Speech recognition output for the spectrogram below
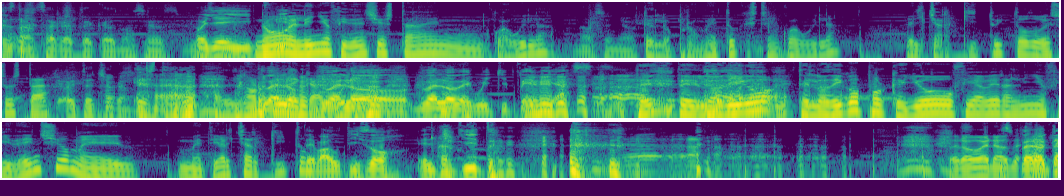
Está en Zacatecas, no seas... Oye, y, No, y- el niño Fidencio está en Coahuila. No, señor. Te lo prometo que está en Coahuila. El charquito y todo eso está, está al norte duelo, de Coahuila. duelo, duelo de Wikipedia. sí. Te, te lo digo, te lo digo porque yo fui a ver al niño Fidencio, me metí al charquito. Te bautizó el chiquito. Pero bueno, Espero que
